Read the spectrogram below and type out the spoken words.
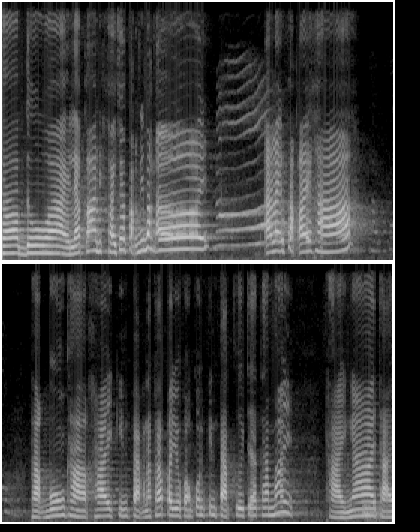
ชอบด้วยแล้วก็ใครชอบผักนี้บ้างเอ่ยหนูอะไรผักอะไรคะผักบุ้งผักบุ้งค่ะใครกินผักนะคะประโยชน์ของคนกินผักคือจะทำให้ถ่ายง่ายถ่าย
